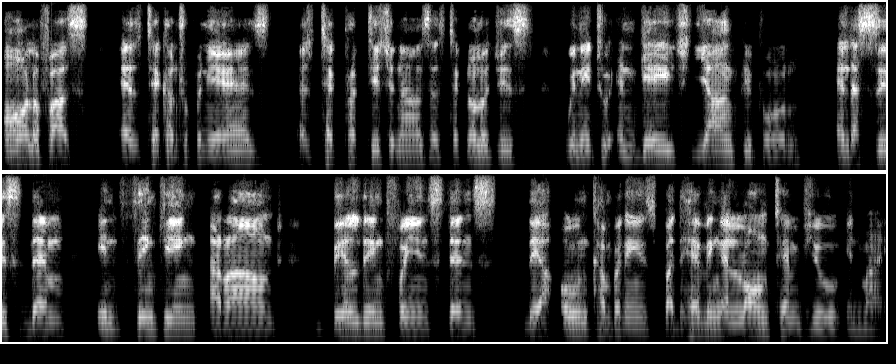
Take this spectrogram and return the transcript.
all of us as tech entrepreneurs, as tech practitioners, as technologists, we need to engage young people and assist them in thinking around building, for instance, their own companies, but having a long-term view in mind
